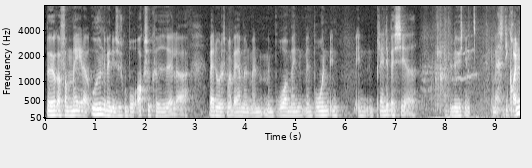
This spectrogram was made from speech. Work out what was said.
burgerformater, uden nødvendigvis at skulle bruge oksekød, eller hvad nu ellers må være, man, man, man bruger. Man, man bruger en, en, en plantebaseret løsning. Jamen, altså, de grønne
